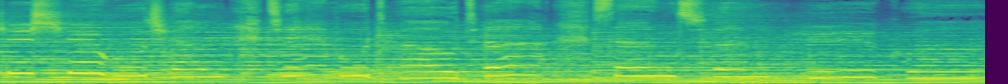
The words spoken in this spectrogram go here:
世事无常借不到的三寸日光。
